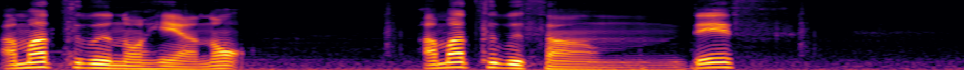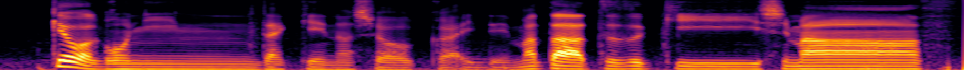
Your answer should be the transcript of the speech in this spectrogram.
雨粒の部屋の雨粒さんです。今日は5人だけの紹介で、また続きします。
